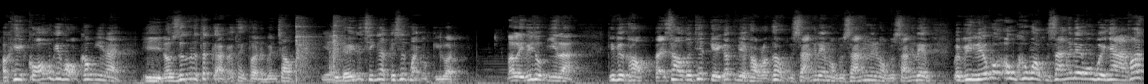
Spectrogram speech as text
Và khi có một cái vỏ cốc như này thì nó giữ được tất cả các thành phần ở bên trong. Yeah. thì đấy chính là cái sức mạnh của kỷ luật. Ta lấy ví dụ như là cái việc học tại sao tôi thiết kế các việc học là cứ học từ sáng đến đêm học từ sáng đến đêm học từ sáng đến đêm. Bởi vì nếu mà ông không học từ sáng đến đêm ông về nhà phát.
